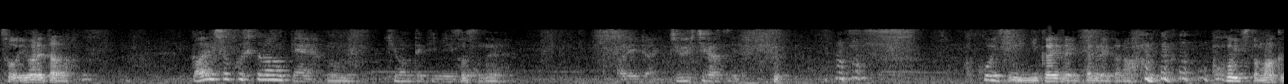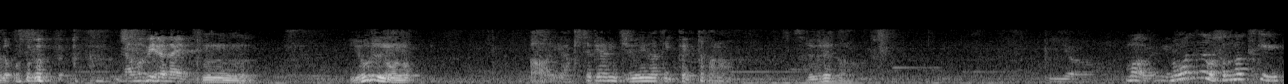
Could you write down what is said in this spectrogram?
そう言われたら。外食しとらんけん、うん。基本的にそうですね。あれ以来11月にココイチに2回ぐらい行ったぐらいかな。ココイチとマクド。生ビールはないねうん。夜のの、あ、焼き鳥屋に12月1回行ったかな。それぐらいかな。いやまあ今まででもそんな月一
